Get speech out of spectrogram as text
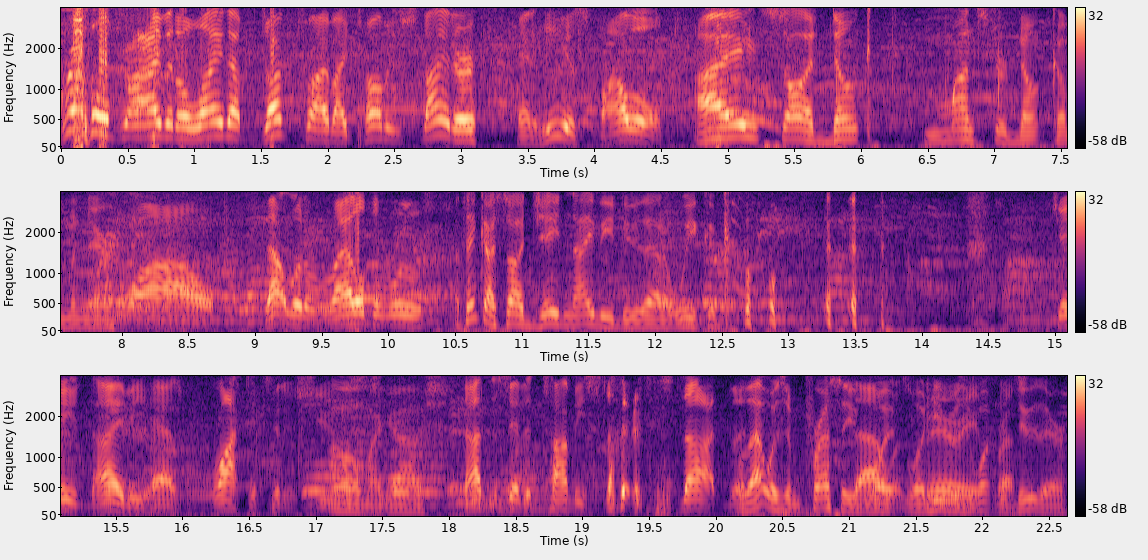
dribble drive and a lineup dunk try by Tommy Snyder, and he is fouled. I saw a dunk, monster dunk coming there. Wow, that would have rattled the roof. I think I saw Jaden Ivey do that a week ago. Jaden Ivey has rockets in his shoes. oh my gosh. Not to say that Tommy Snyder does not, but Well, that was impressive That what, was what he was very wanting to do there.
